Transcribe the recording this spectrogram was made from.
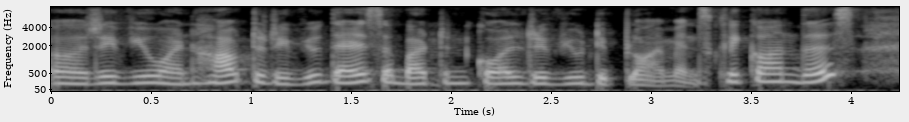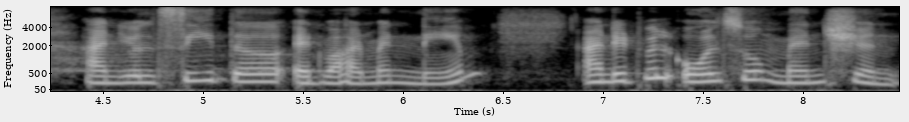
uh, review and how to review, there is a button called review deployments. Click on this and you'll see the environment name and it will also mention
